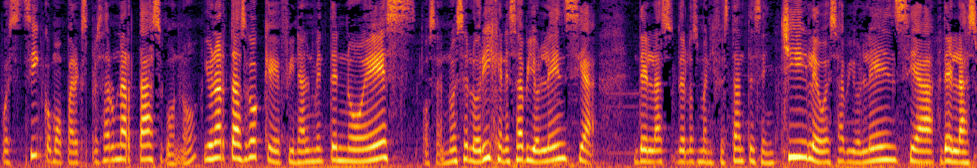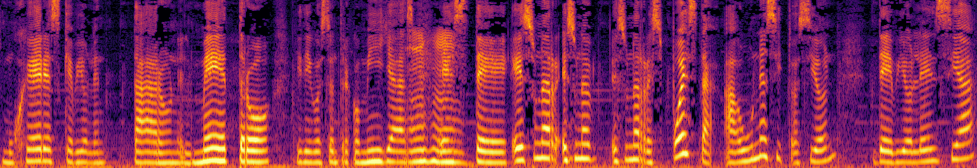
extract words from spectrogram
pues sí, como para expresar un hartazgo, ¿no? Y un hartazgo que finalmente no es, o sea, no es el origen, esa violencia de, las, de los manifestantes en Chile o esa violencia de las mujeres que violentaron el metro, y digo esto entre comillas, este, es una, es una, es una respuesta a una situación de violencia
